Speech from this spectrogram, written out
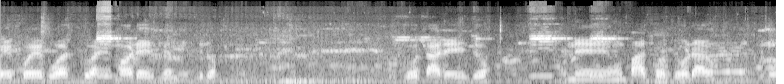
એકો એક વસ્તુ અહીં મળે છે, મિત્રો. જોતા રહેજો. અને હું પાછો જોડાઉં છું, મિત્રો.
